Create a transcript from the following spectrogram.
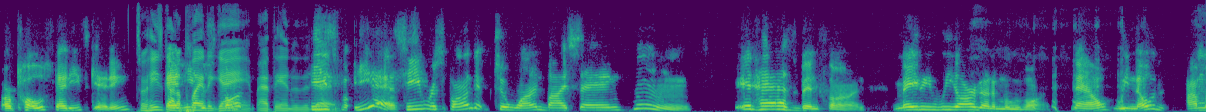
or posts that he's getting. So he's got to play the game at the end of the day. Yes, he responded to one by saying, "Hmm, it has been fun. Maybe we are going to move on." now we know. I'm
